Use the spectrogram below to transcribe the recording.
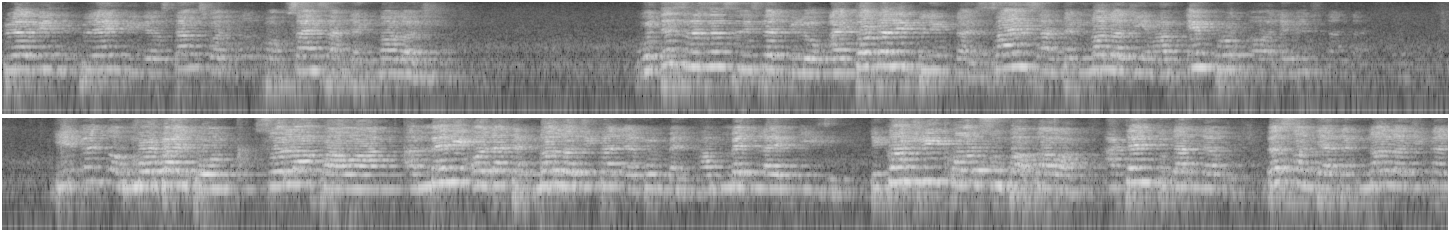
playing, playing videos thanks for the help of science and technology. With these reasons listed below, I totally believe that science and technology have improved our living standards. Advent of mobile phone, solar power, and many other technological equipment have made life easy. The country called superpower attained to that level based on their technological,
